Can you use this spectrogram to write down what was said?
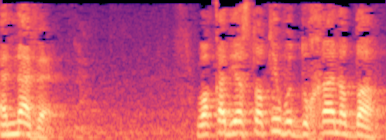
النافع. وقد يستطيب الدخان الضار.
